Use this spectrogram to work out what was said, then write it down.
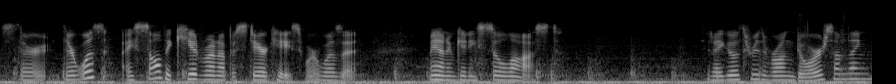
Is there... There was... I saw the kid run up a staircase. Where was it? Man, I'm getting so lost. Did I go through the wrong door or something?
